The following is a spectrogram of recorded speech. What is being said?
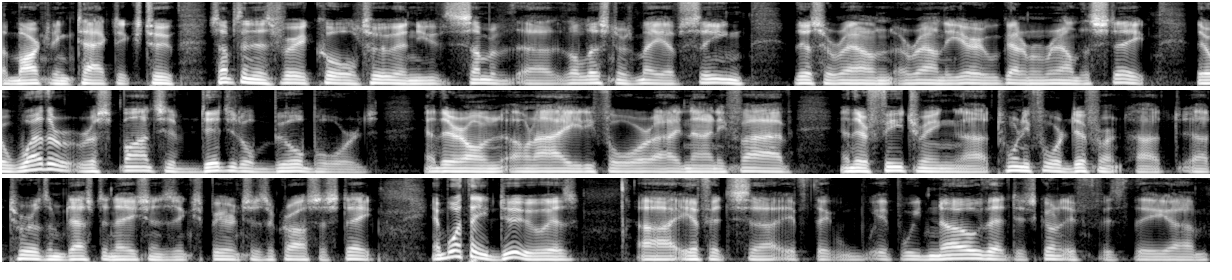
of marketing tactics too. Something that's very cool too, and you some of uh, the listeners may have seen this around around the area. We've got them around the state. They're weather responsive digital billboards, and they're on on I eighty four, I ninety five, and they're featuring uh, 24 different uh, uh, tourism destinations and experiences across the state. And what they do is, uh, if it's uh, if the if we know that it's going to if it's the um,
